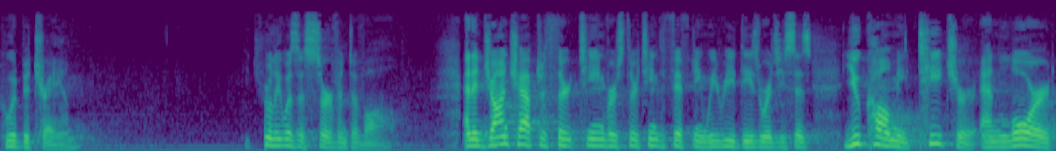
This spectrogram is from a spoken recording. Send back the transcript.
who would betray him. He truly was a servant of all. And in John chapter 13, verse 13 to 15, we read these words. He says, You call me teacher and Lord,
